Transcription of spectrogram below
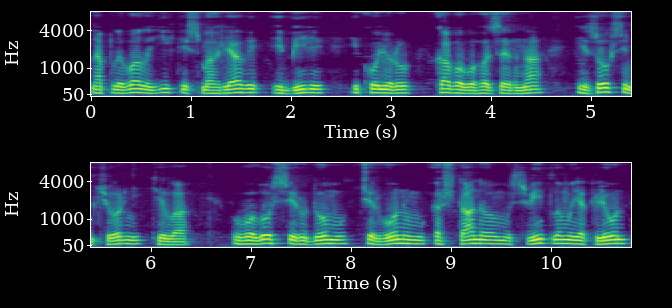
напливали їхні смагляві і білі, і кольору кавового зерна, і зовсім чорні тіла. У волоссі рудому, червоному, каштановому, світлому, як льон,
